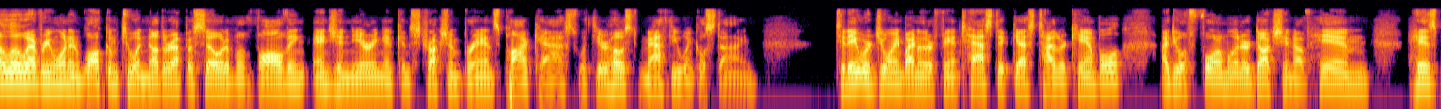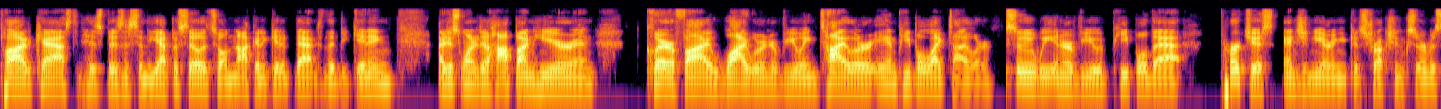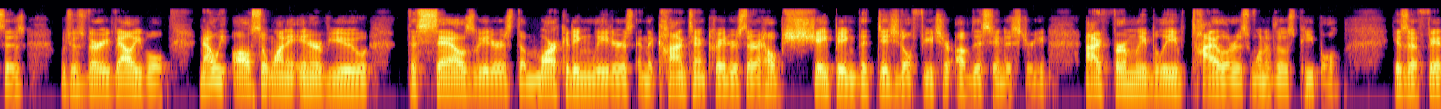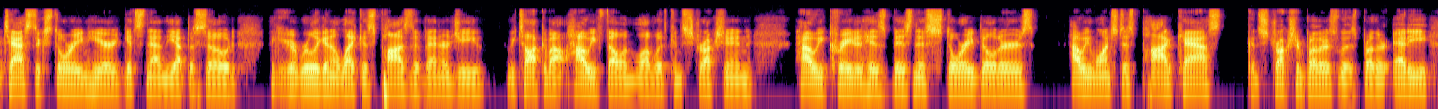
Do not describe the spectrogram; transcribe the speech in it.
Hello, everyone, and welcome to another episode of Evolving Engineering and Construction Brands podcast with your host, Matthew Winklestine. Today, we're joined by another fantastic guest, Tyler Campbell. I do a formal introduction of him, his podcast, and his business in the episode, so I'm not going to get at that to the beginning. I just wanted to hop on here and clarify why we're interviewing Tyler and people like Tyler. So, we interviewed people that purchase engineering and construction services, which was very valuable. Now we also want to interview the sales leaders, the marketing leaders, and the content creators that are help shaping the digital future of this industry. I firmly believe Tyler is one of those people. He has a fantastic story in here. He gets that in the episode. I think you're really going to like his positive energy. We talk about how he fell in love with construction, how he created his business, Story Builders, how he launched his podcast, Construction Brothers with his brother Eddie.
